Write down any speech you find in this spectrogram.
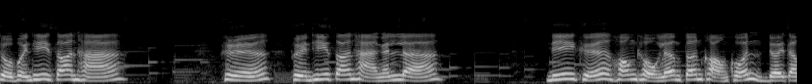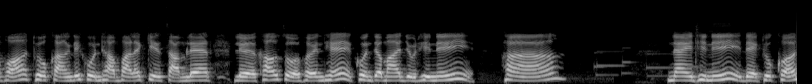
สู่พื้นที่ซ่อนหาเหือพื้นที่ซ่อนหางั้นเหรอ นี่คือห้องโถงเริ่มต้นของคุณ โดยเฉพาะทุกครั้งที่คุณทำภารกิจสำเร็จหรือเข้าสู่พื้นที่คุณจะมาอยู่ที่นี้ หา ในที่นี้เด็กทุกคน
